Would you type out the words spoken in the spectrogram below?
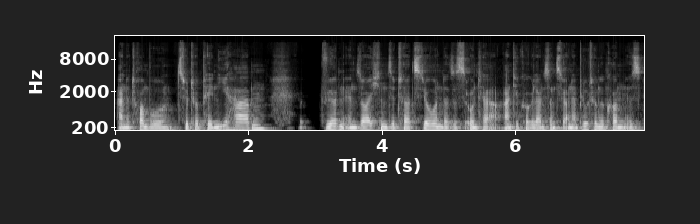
eine Thrombozytopenie haben, würden in solchen Situationen, dass es unter Antikoagulanz und zu einer Blutung gekommen ist,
